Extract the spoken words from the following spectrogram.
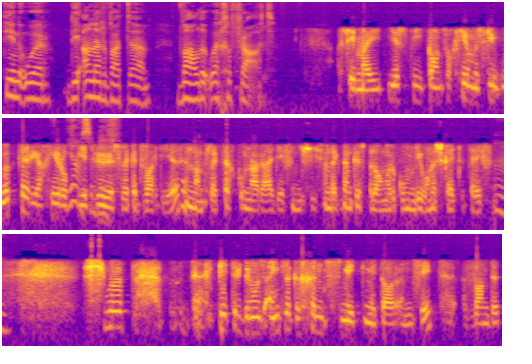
teenoor die ander wat ehm uh, Walde oor gevra het? As jy my eerste kans sal gee om miskien ook te reageer op ja, Petro, sal ek dit waardeer en dan sal ek terugkom na daai definisies want ek dink dit is belangrik om die onderskeid te tref. Mm. So Petro doen ons eintlik 'n guns met met haar inset want dit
